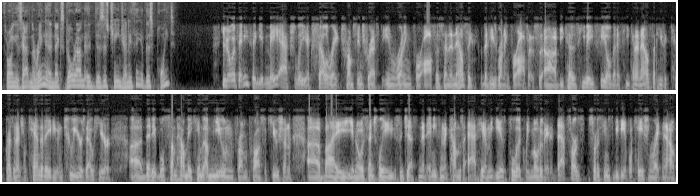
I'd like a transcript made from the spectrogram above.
throwing his hat in the ring. Uh, next go round, uh, does this change anything at this point? You know, if anything, it may actually accelerate Trump's interest in running for office and announcing that he's running for office, uh, because he may feel that if he can announce that he's a presidential candidate even two years out here, uh, that it will somehow make him immune from prosecution uh, by, you know, essentially suggesting that anything that comes at him is politically motivated. That sort of, sort of seems to be the implication right now,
